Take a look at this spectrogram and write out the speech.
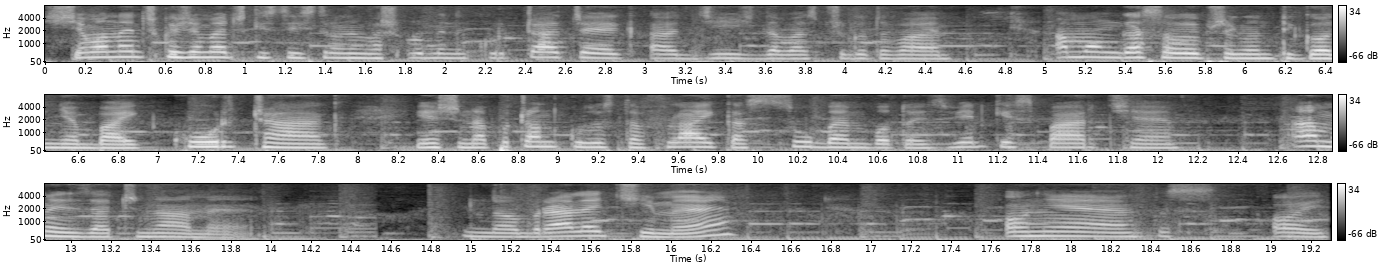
Siemaneczko ziomeczki, z tej strony wasz ulubiony kurczaczek, a dziś dla was przygotowałem Among Usowy przegląd tygodnia by Kurczak. Jeszcze na początku zostaw lajka z subem, bo to jest wielkie wsparcie. A my zaczynamy. Dobra, lecimy. O nie, to jest... Oj.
